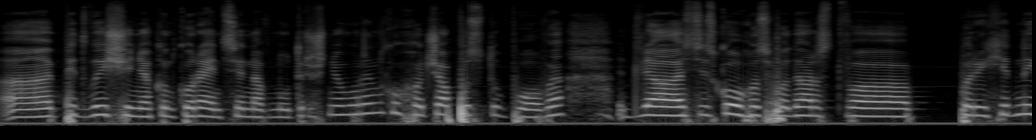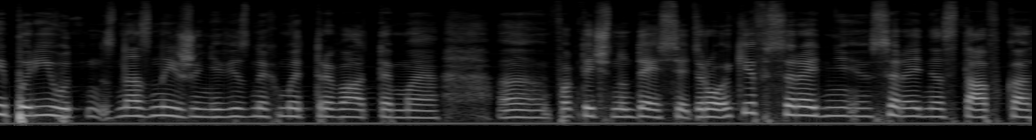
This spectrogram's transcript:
е, підвищення конкуренції на внутрішньому ринку, хоча поступове для сільського господарства. Перехідний період на зниження візних мит триватиме е, фактично 10 років. Середні, середня ставка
